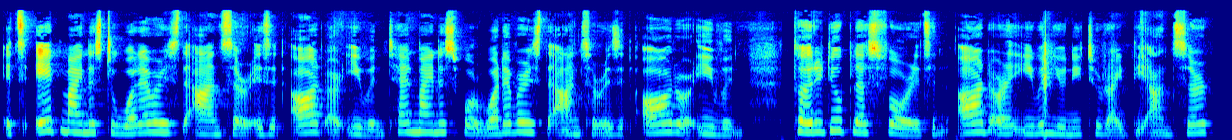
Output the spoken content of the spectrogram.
It's 8 minus 2, whatever is the answer. Is it odd or even? 10 minus 4, whatever is the answer. Is it odd or even? 32 plus 4, it's an odd or even. You need to write the answer.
